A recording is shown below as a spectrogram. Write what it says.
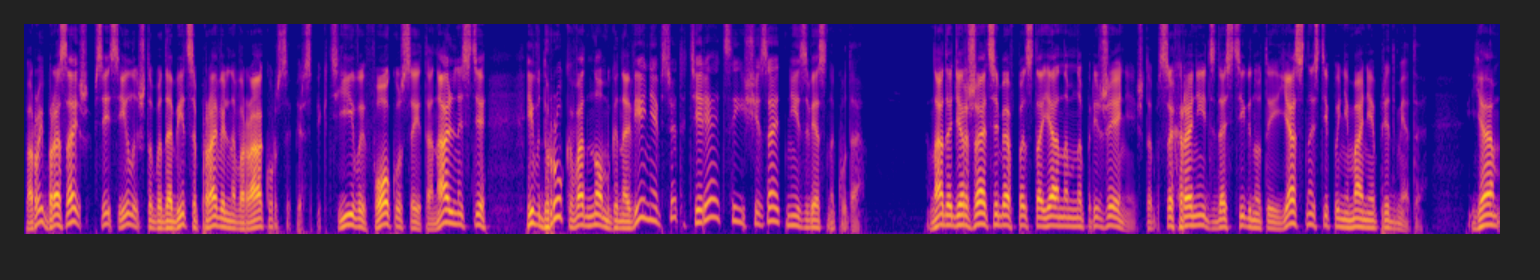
Порой бросаешь все силы, чтобы добиться правильного ракурса, перспективы, фокуса и тональности, и вдруг в одно мгновение все это теряется и исчезает неизвестно куда. Надо держать себя в постоянном напряжении, чтобы сохранить достигнутые ясности понимания предмета. Я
